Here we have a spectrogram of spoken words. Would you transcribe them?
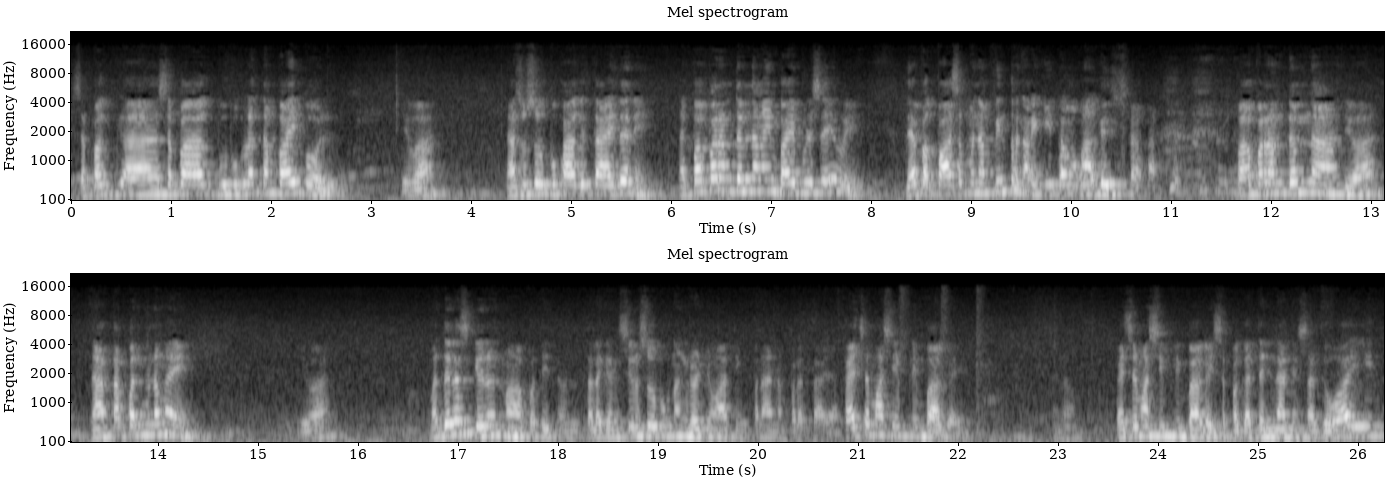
Sa pag uh, sa pagbubuklat ng Bible, di ba? Nasusubok agad tayo doon eh. Nagpaparamdam na nga yung Bible sa iyo eh. Di ba? Pagpasok mo ng pinto, nakikita mo kagad siya. Paparamdam na, di ba? Natapan mo na nga eh. Di ba? Madalas ganun mga kapatid, no? talagang sinusubok ng Lord yung ating pananampalataya. Kahit sa mga simpleng bagay. Ano? Kahit sa mga simpleng bagay, sa pag-attend natin sa gawain,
